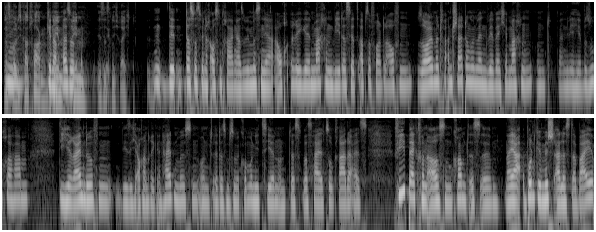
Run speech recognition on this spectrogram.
das wollte ich gerade fragen. Genau, wem, also- wem ist es nicht recht? das, was wir nach außen tragen. Also wir müssen ja auch Regeln machen, wie das jetzt ab sofort laufen soll mit Veranstaltungen, wenn wir welche machen und wenn wir hier Besucher haben, die hier rein dürfen, die sich auch an Regeln halten müssen und äh, das müssen wir kommunizieren und das, was halt so gerade als Feedback von außen kommt, ist, ähm, naja, bunt gemischt alles dabei.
